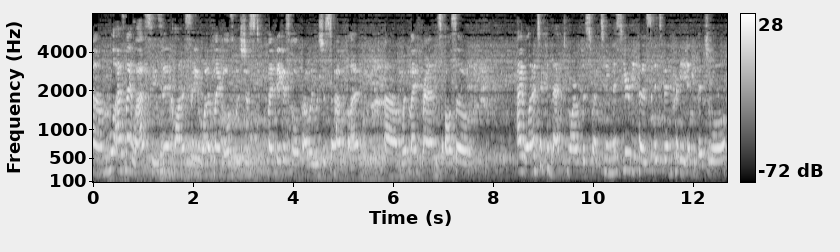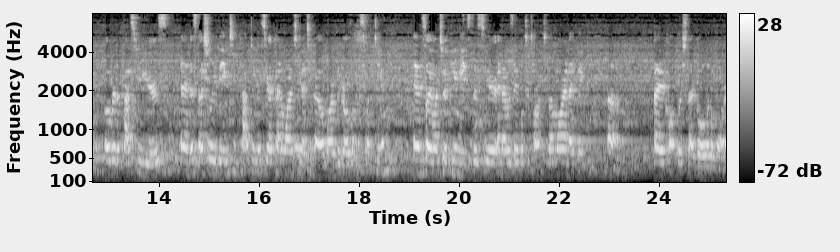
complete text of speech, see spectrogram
Um, well, as my last season, honestly, one of my goals was just my biggest goal probably was just to have fun um, with my friends. Also, I wanted to connect more with the swim team this year because it's been pretty individual over the past few years, and especially being team captain this year, I kind of wanted to get to know more of the girls on the swim team. And so I went to a few meets this year, and I was able to talk to them more, and I think I accomplished that goal a little more.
